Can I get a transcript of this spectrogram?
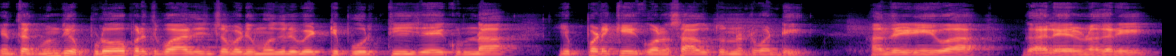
ఇంతకుముందు ఎప్పుడో ప్రతిపాదించబడి మొదలుపెట్టి పూర్తి చేయకుండా ఇప్పటికీ కొనసాగుతున్నటువంటి అంద్రినీవా గాలేరు నగరి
